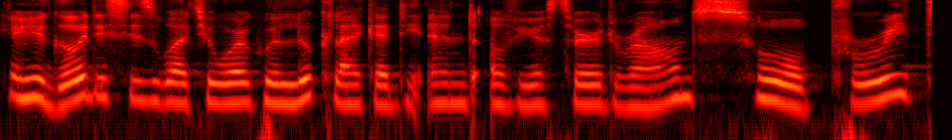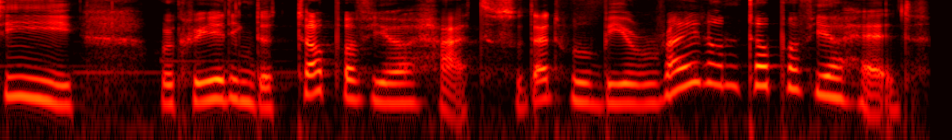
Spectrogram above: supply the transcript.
Here you go. This is what your work will look like at the end of your third round. So pretty. We're creating the top of your hat. So that will be right on top of your head.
